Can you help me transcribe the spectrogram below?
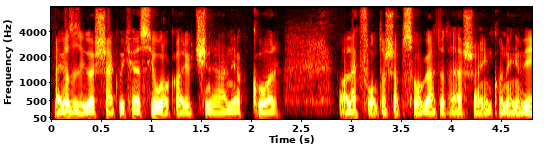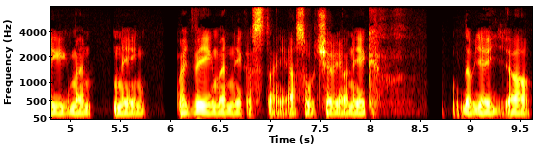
meg az az igazság, hogy ha ezt jól akarjuk csinálni, akkor a legfontosabb szolgáltatásainkon én végigmennénk, vagy végigmennék, aztán jelszót cserélnék. De ugye így a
